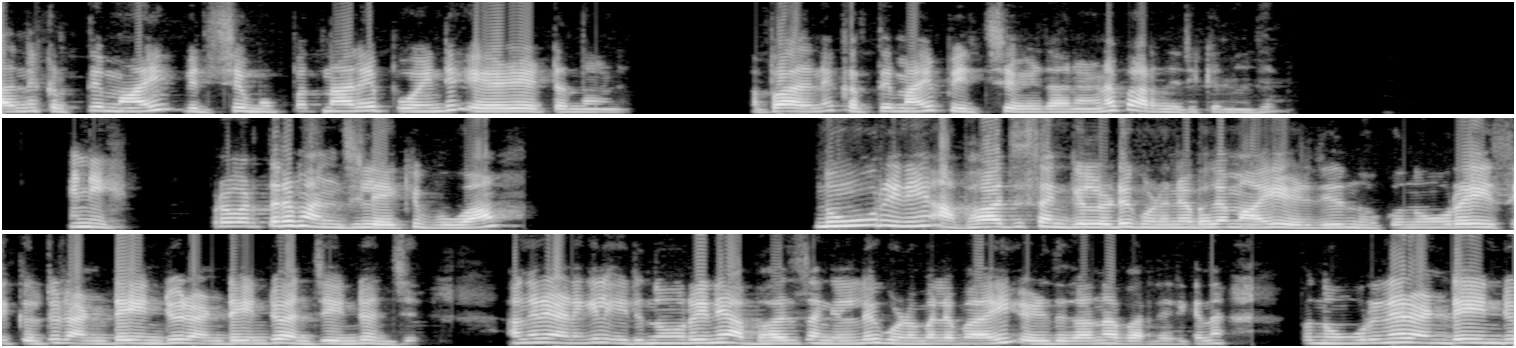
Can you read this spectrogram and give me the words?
അതിന് കൃത്യമായി പിരിച്ച് മുപ്പത്തിനാല് പോയിന്റ് ഏഴ് എട്ട് എന്നാണ്. അപ്പൊ അതിനെ കൃത്യമായി പിരിച്ച് എഴുതാനാണ് പറഞ്ഞിരിക്കുന്നത്. ഇനി പ്രവർത്തനം അഞ്ചിലേക്ക് പോവാം. നൂറിനെ അഭാജ്യ സംഖ്യകളുടെ ഗുണനഫലമായി എഴുതി നോക്കൂ. നൂറ് ഈസിക്കൽ ടു രണ്ട് ഇന്റു രണ്ട് ഇന്റു അഞ്ച് ഇന്റു അഞ്ച്. അങ്ങനെയാണെങ്കിൽ ഇരുന്നൂറിനെ അഭാജ്യ സംഖ്യകളുടെ ഗുണഫലമായി എഴുതുക എന്നാണ് പറഞ്ഞിരിക്കുന്നത്. അപ്പൊ നൂറിനെ രണ്ട് ഇന്റു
